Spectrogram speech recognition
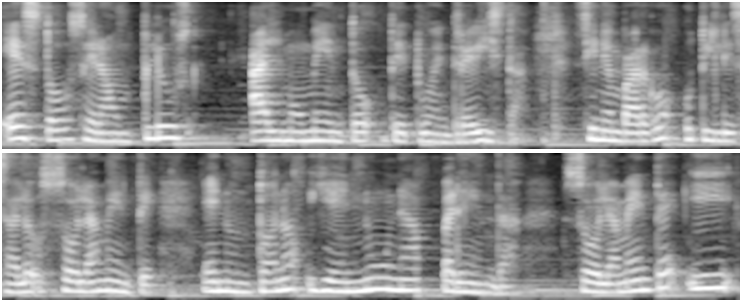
esto será un plus al momento de tu entrevista. Sin embargo, utilízalo solamente en un tono y en una prenda solamente y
